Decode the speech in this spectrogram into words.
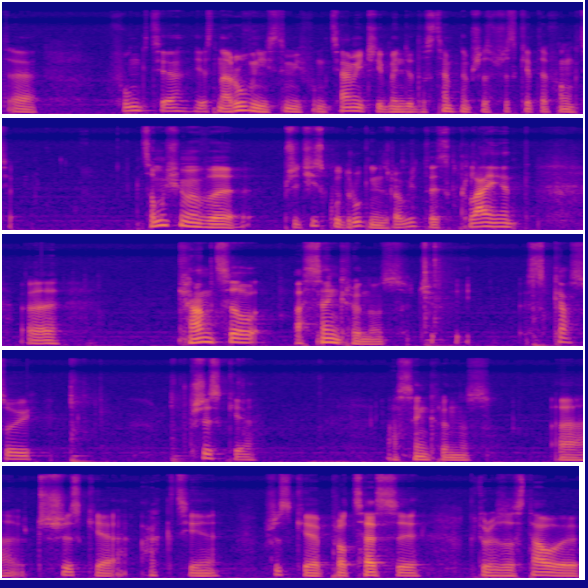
te funkcje, jest na równi z tymi funkcjami, czyli będzie dostępny przez wszystkie te funkcje. Co musimy w przycisku drugim zrobić, to jest client e, cancel asynchronous, czyli skasuj wszystkie asynchronous, e, wszystkie akcje, wszystkie procesy, które zostały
